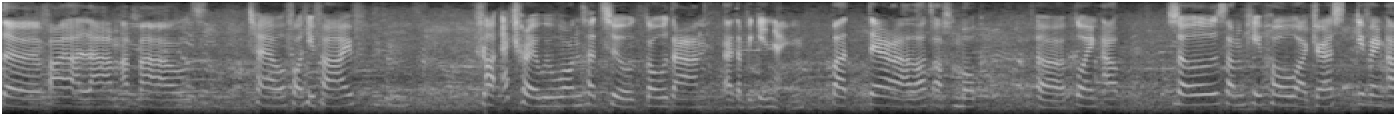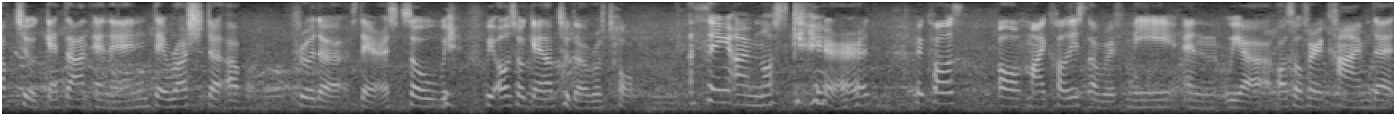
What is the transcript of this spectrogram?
the fire alarm about 12:45. Uh, actually, we wanted to go down at the beginning, but there are a lot of smoke uh, going up. So some people are just giving up to get down, and then they rushed up through the stairs. So we, we also get up to the rooftop. I think I'm not scared because uh, my colleagues are with me, and we are also very kind that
